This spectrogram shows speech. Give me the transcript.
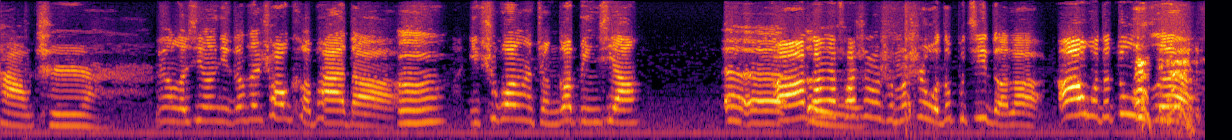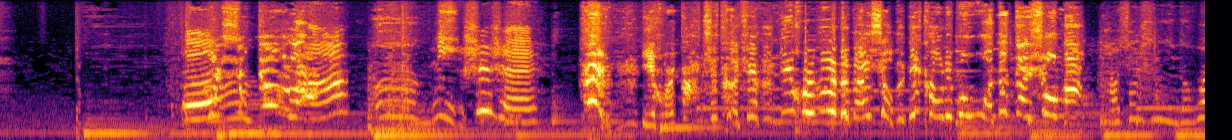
好吃啊！妙乐星，你刚才超可怕的。嗯，你吃光了整个冰箱。呃呃啊！刚才发生了什么事我都不记得了。啊，我的肚子！我受够了！嗯，你是谁？哼！一会儿大吃特吃，一会儿饿得难受。你考虑过我的感受吗？好像是？你的胃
